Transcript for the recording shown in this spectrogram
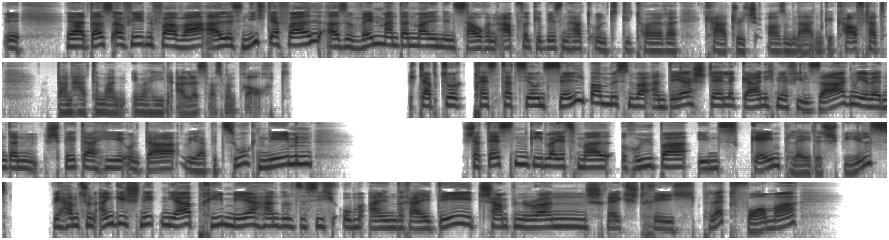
ja, das auf jeden Fall war alles nicht der Fall. Also wenn man dann mal in den sauren Apfel gebissen hat und die teure Cartridge aus dem Laden gekauft hat, dann hatte man immerhin alles, was man braucht. Ich glaube, zur Präsentation selber müssen wir an der Stelle gar nicht mehr viel sagen. Wir werden dann später hier und da wieder Bezug nehmen. Stattdessen gehen wir jetzt mal rüber ins Gameplay des Spiels. Wir haben schon angeschnitten, ja, primär handelt es sich um ein 3D Jump'n'Run Schrägstrich Plattformer,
